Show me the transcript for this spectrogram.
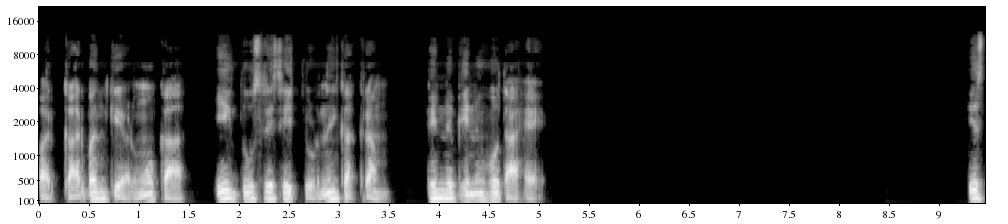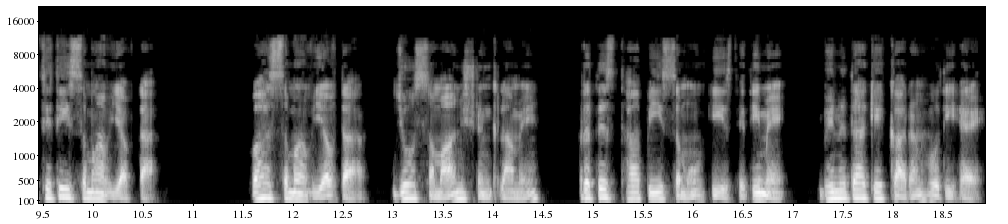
पर कार्बन के अणुओं का एक दूसरे से जुड़ने का क्रम भिन्न भिन्न होता है। स्थिति समावयवता वह समावयवता जो समान श्रृंखला में प्रतिस्थापी समूह की स्थिति में भिन्नता के कारण होती है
